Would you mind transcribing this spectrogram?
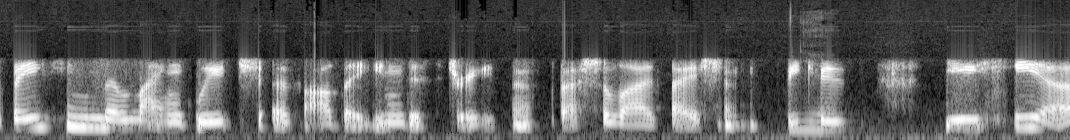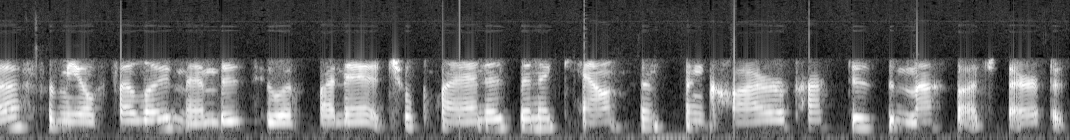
speaking the language of other industries and specialisations because yeah. you hear from your fellow members who are financial planners and accountants and chiropractors and massage therapists.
